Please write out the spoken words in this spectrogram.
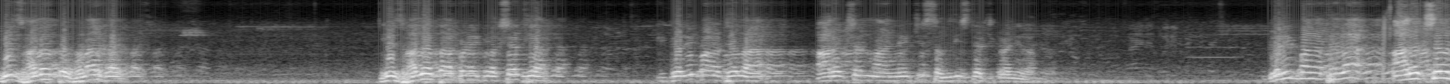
हे झालं तर होणार काय? हे झालं तर आपण एक लक्षात घ्या की गरीब मराठ्याला आरक्षण मांडण्याची संधीच त्या ठिकाणी राहते. गरीब मराठ्याला आरक्षण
